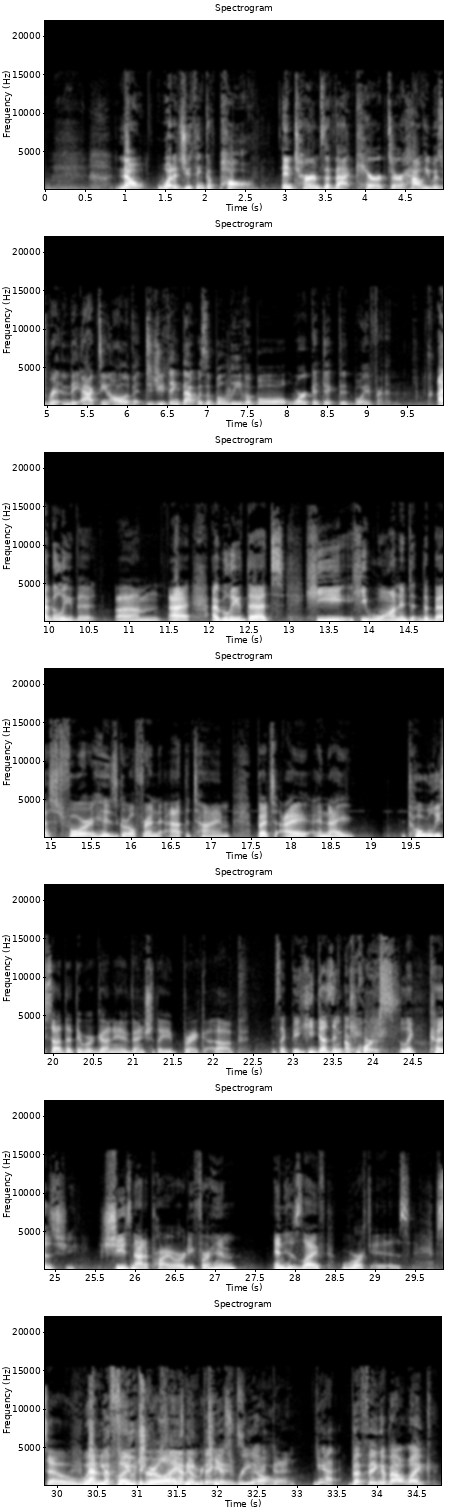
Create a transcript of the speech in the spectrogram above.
Now, what did you think of Paul in terms of that character, how he was written, the acting, all of it? Did you think that was a believable work addicted boyfriend? I believe it. Um, I I believe that he he wanted the best for his girlfriend at the time, but I and I totally saw that they were gonna eventually break up. It's like he doesn't, Of ca- course. like because she, she's not a priority for him in his life. Work is. So when And you the put the future girl as planning number thing two, is real. good. Yeah, the thing about like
